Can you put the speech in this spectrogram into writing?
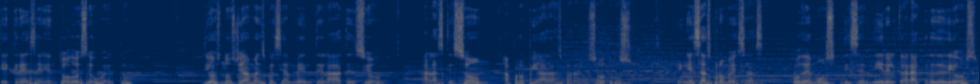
que crecen en todo ese huerto. Dios nos llama especialmente la atención a las que son apropiadas para nosotros. En esas promesas podemos discernir el carácter de Dios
